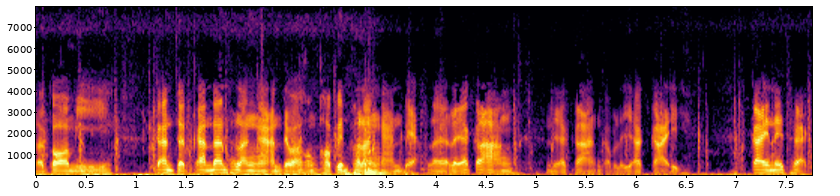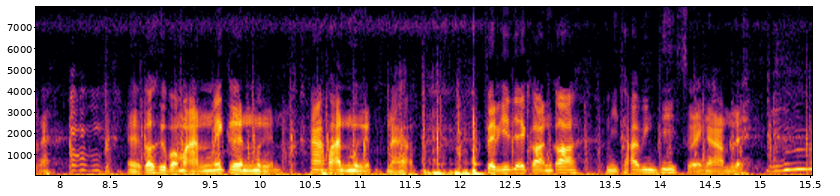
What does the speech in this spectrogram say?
แล้วก็มีการจัดการด้านพลังงาน แต่ว่าของเขาเป็นพลังงานแบบระยะกลางระยะกลางกับระยะไกลไกลในแทร็กนะเออก็คือประมาณไม่เกินหมื่นห้าพันหมื่นนะครับเฟรดกิจกรก็ มีท่าวิ่งที่สวยงามเลยอืม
